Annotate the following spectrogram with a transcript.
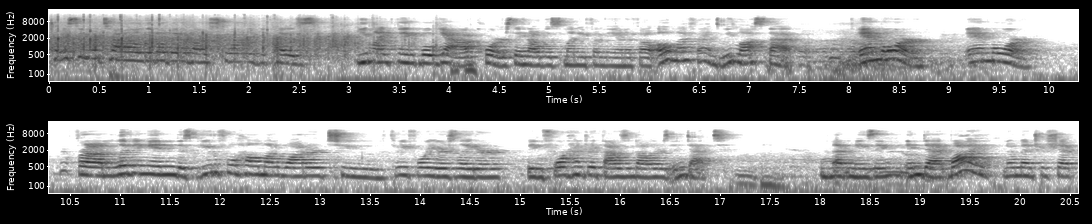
Tracy will tell a little bit of our story because you might think, well, yeah, of course, they had all this money from the NFL. Oh, my friends, we lost that. And more. And more. From living in this beautiful home on water to three, four years later being $400,000 in debt. Isn't that amazing? In debt. Why? No mentorship.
